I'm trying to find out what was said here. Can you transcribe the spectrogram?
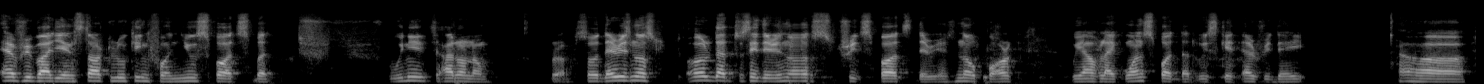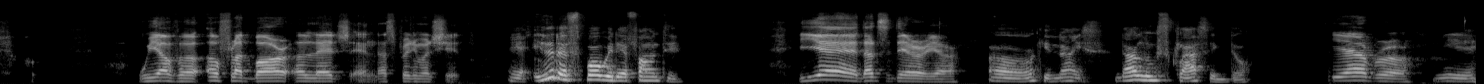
everybody and start looking for new spots, but we need I don't know bro. So there is no all that to say there is no street spots, there is no park. We have like one spot that we skate every day. Uh, we have a, a flat bar, a ledge, and that's pretty much it. Yeah, is it a spot with a fountain? Yeah, that's there. Yeah. Oh, okay, nice. That looks classic though. Yeah, bro. Yeah.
